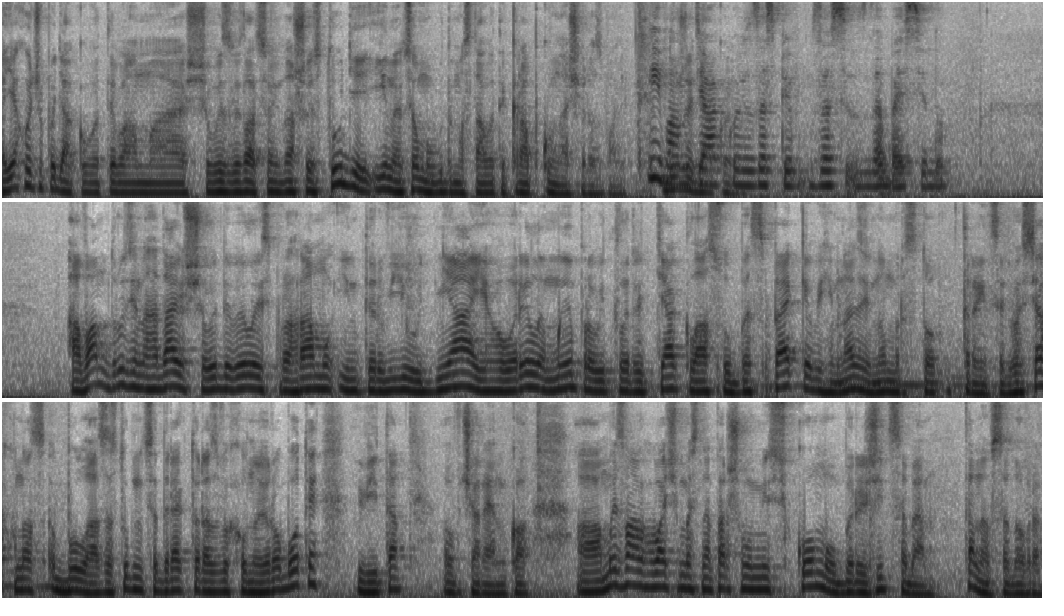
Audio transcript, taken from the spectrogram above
Я хочу подякувати вам, що ви звітали сьогодні до нашої студії, і на цьому будемо ставити крапку в нашій розмові. І вам Дуже дякую, за спів за, за бесіду. А вам, друзі, нагадаю, що ви дивились програму інтерв'ю дня і говорили ми про відкриття класу безпеки в гімназії номер 130. В гостях у нас була заступниця директора з виховної роботи Віта Овчаренко. А ми з вами побачимось на першому міському. Бережіть себе та на все добре.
